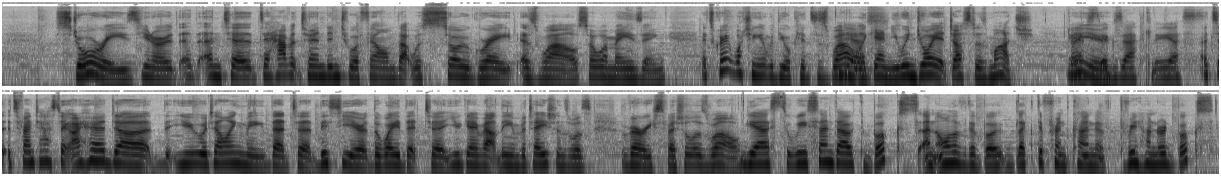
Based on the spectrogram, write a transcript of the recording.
stories, you know, and to, to have it turned into a film that was so great as well, so amazing. It's great watching it with your kids as well. Yes. Again, you enjoy it just as much, don't yes, you? exactly, yes. It's, it's fantastic. I heard uh, that you were telling me that uh, this year the way that uh, you gave out the invitations was very special as well. Yes, we sent out books and all of the book, like different kind of 300 books,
